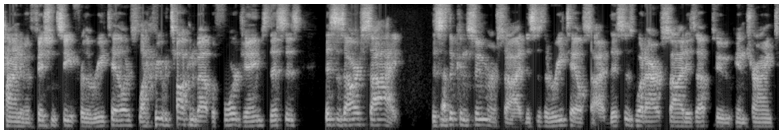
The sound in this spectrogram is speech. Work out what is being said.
kind of efficiency for the retailers, like we were talking about before, James. This is this is our side. This is the consumer side. This is the retail side. This is what our side is up to in trying to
